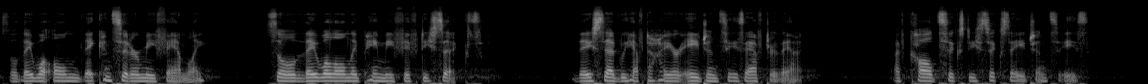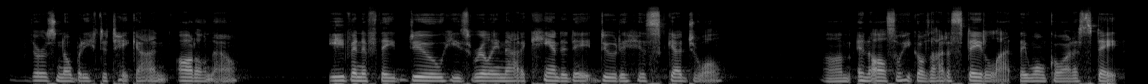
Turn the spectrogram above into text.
So they will only they consider me family. So they will only pay me 56. They said we have to hire agencies after that. I've called 66 agencies. There's nobody to take on auto now. Even if they do, he's really not a candidate due to his schedule. Um, and also, he goes out of state a lot. They won't go out of state.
